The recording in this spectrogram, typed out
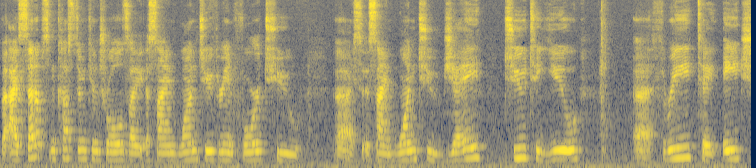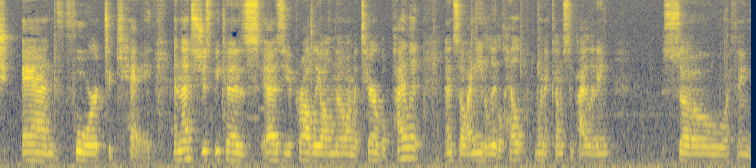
But I set up some custom controls. I assigned 1, 2, 3, and 4 to... Uh, I assigned 1 to J, 2 to U, uh, 3 to H, and 4 to K. And that's just because, as you probably all know, I'm a terrible pilot, and so I need a little help when it comes to piloting. So, I think,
